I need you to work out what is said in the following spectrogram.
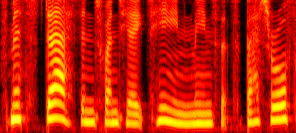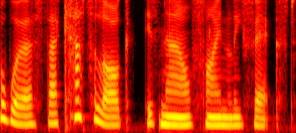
Smith's death in 2018 means that for better or for worse, their catalogue is now finally fixed.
